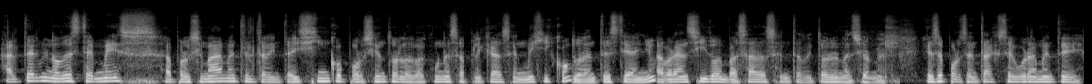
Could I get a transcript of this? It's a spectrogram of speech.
Al término de este mes, aproximadamente el 35% de las vacunas aplicadas en México durante este año habrán sido envasadas en territorio nacional. Ese porcentaje seguramente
